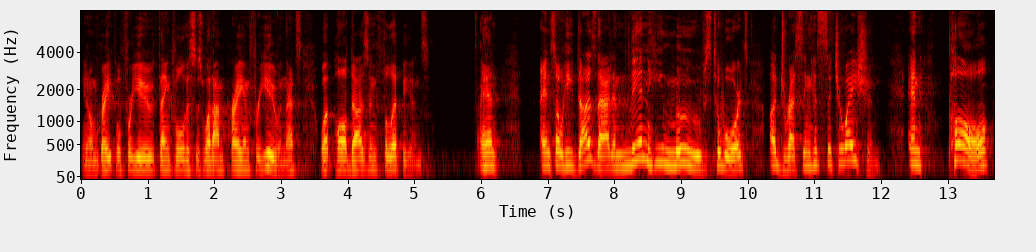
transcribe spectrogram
you know i'm grateful for you thankful this is what i'm praying for you. And that's what paul does in philippians. And and so he does that and then he moves towards addressing his situation. And paul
